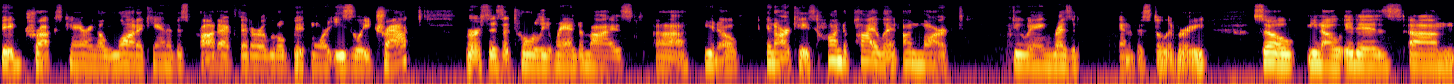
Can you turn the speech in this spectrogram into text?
big trucks carrying a lot of cannabis product that are a little bit more easily tracked versus a totally randomized, uh, you know, in our case, Honda Pilot unmarked doing resident cannabis delivery. So, you know, it is, um,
